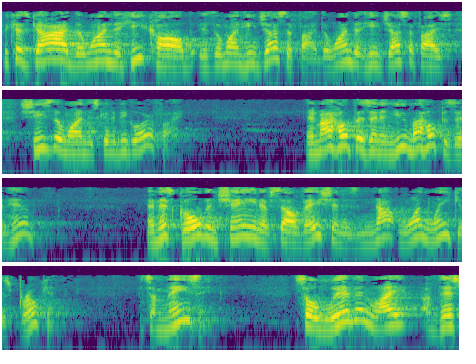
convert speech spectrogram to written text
Because God, the one that He called, is the one He justified. The one that He justifies, she's the one that's going to be glorified. And my hope isn't in you, my hope is in Him. And this golden chain of salvation is not one link is broken. It's amazing. So live in light of this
